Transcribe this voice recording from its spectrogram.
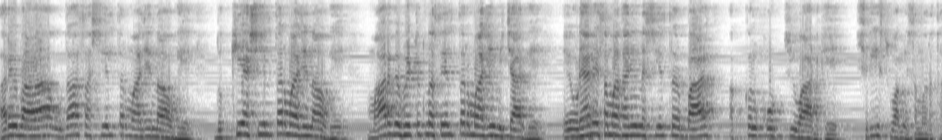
अरे बाळा उदास असशील तर माझे नाव घे. दुःखी असशील तर माझे नाव घे. मार्ग भेटत नसेल तर माझे विचार घे. एवढ्याने समाधानी नसेल तर बाळ अक्कलकोटची वाट घे. श्री स्वामी समर्थ.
